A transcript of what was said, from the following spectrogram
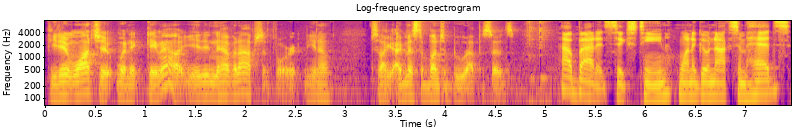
if you didn't watch it when it came out, you didn't have an option for it, you know? So I, I missed a bunch of Boo episodes. How about it, 16? Want to go knock some heads?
